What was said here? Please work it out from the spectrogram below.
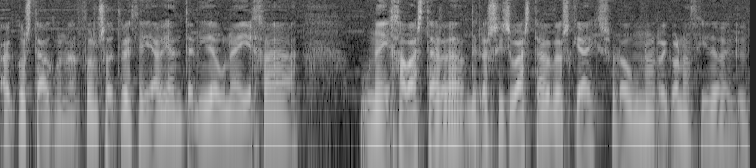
acostado con Alfonso XIII y habían tenido una hija una hija bastarda, de los seis bastardos que hay, solo uno reconocido, el,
